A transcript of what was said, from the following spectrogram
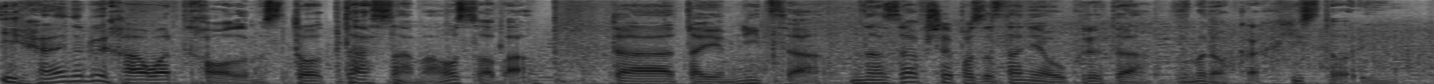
i Henry Howard Holmes to ta sama osoba? Ta tajemnica na zawsze pozostanie ukryta w mrokach historii.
